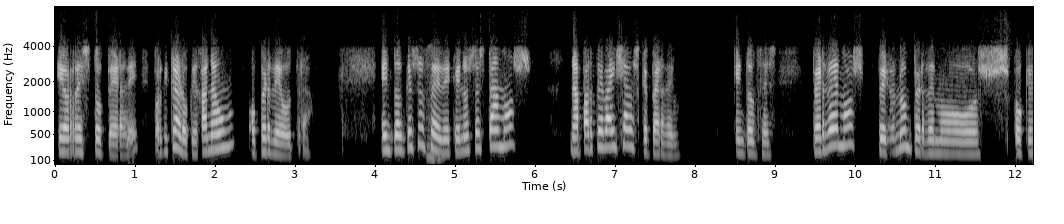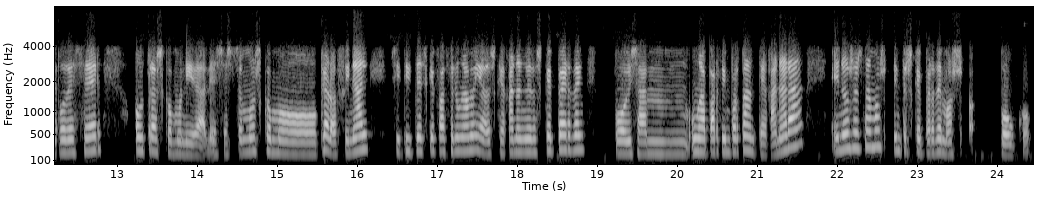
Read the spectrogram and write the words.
e o resto perde. Porque claro, que gana un ou perde outra. Entón, que sucede? Que nos estamos na parte baixa dos que perden. Entonces, perdemos, pero non perdemos o que pode ser outras comunidades. Somos como, claro, ao final, se ti tens que facer unha media dos que ganan e dos que perden, pois um, unha parte importante ganará e nós estamos entre os que perdemos pouco.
